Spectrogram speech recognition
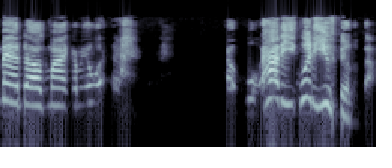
Mad Dog Mike, I mean, what, how do you, what do you feel about?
